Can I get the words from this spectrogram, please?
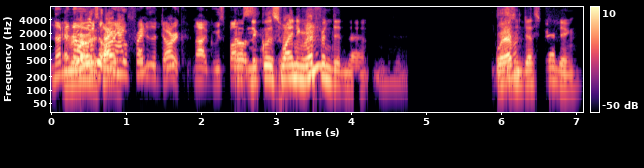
No, no, no. It was Are You Afraid of the Dark? Not Goosebumps. No, Nicholas Winding Refn did that. What was happened? in Death Stranding.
